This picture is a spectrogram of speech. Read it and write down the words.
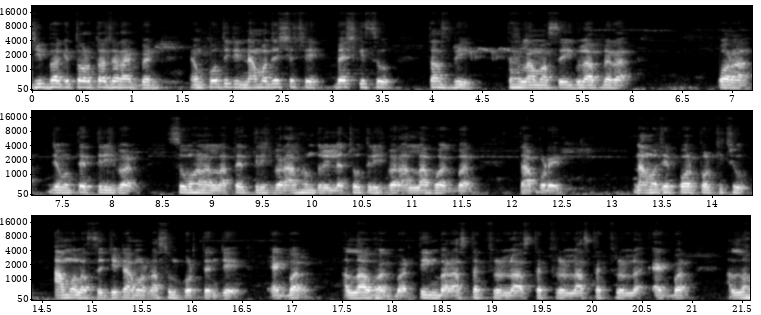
জিহ্বাকে তরতাজা রাখবেন এবং প্রতিটি নামাজের শেষে বেশ কিছু তাসবি তাহলাম আছে এইগুলো আপনারা পড়া, যেমন তেত্রিশ বার সুবহান আল্লাহ তেত্রিশ বার আলহামদুলিল্লাহ, চৌত্রিশ বার আল্লাহ একবার তারপরে নামাজের পরপর কিছু আমল আছে যেটা আমার রাসুল করতেন যে একবার আল্লাহ আকবার, তিনবার আস্তাক ফিরুল্লাহ আস্তাক ফিরুল্লাহ আস্তাক ফিরুল্লাহ একবার আল্লাহ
